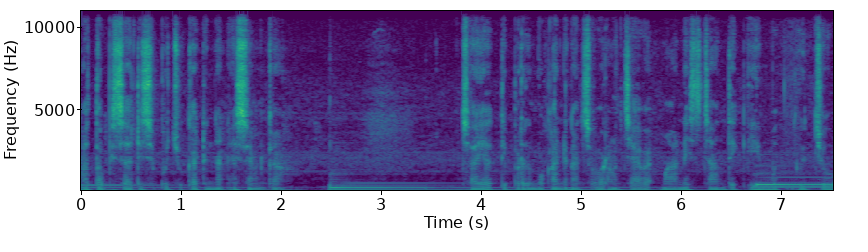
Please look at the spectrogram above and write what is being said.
atau bisa disebut juga dengan SMK. Saya dipertemukan dengan seorang cewek manis, cantik, imut, lucu.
